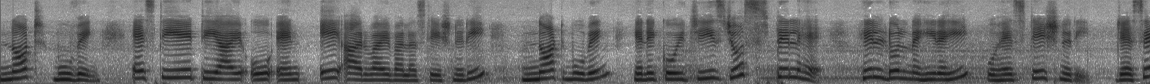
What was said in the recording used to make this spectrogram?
not moving S T A T I O N A R Y वाला स्टेशनरी नॉट मूविंग यानी कोई चीज़ जो स्टिल है हिल डुल नहीं रही, वो है स्टेशनरी जैसे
